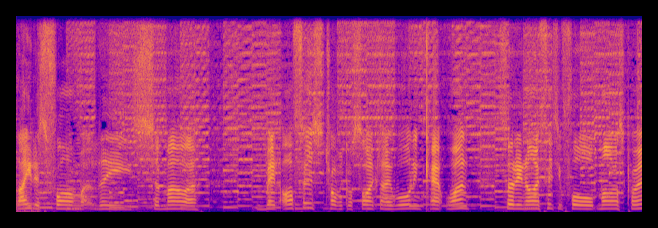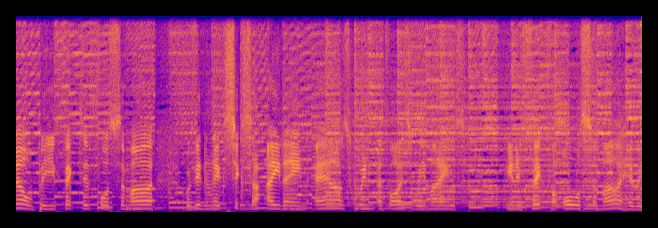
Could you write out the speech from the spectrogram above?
latest from the Samoa Met Office Tropical Cyclone Warning Cat 1 39, 54 miles per hour will be effective for Samoa within the next 6 to 18 hours. Wind advisory remains in effect for all Samoa. Heavy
